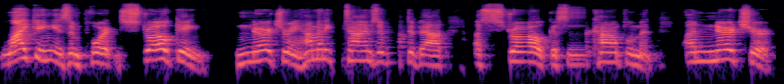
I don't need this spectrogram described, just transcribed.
Liking is important. Stroking, nurturing. How many times have we talked about a stroke, a compliment, a nurture,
